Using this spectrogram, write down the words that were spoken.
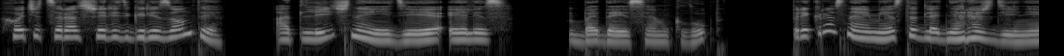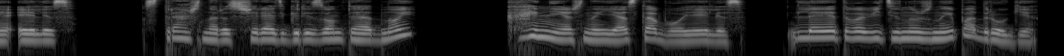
Хочется расширить горизонты? Отличная идея, Элис. БДСМ-клуб? Прекрасное место для дня рождения, Элис. Страшно расширять горизонты одной? Конечно, я с тобой, Элис. Для этого ведь и нужны подруги.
